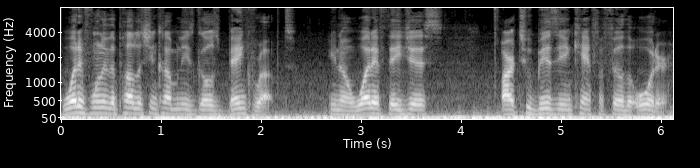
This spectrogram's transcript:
what if one of the publishing companies goes bankrupt? You know, what if they just are too busy and can't fulfill the order?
